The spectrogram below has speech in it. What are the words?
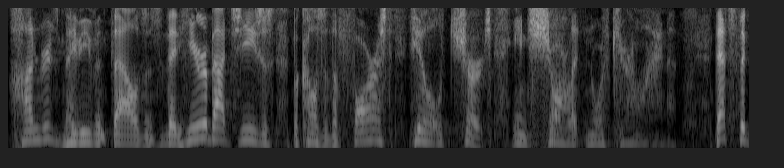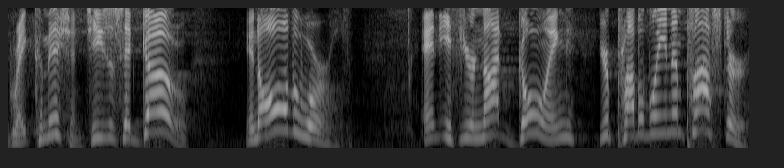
hundreds, maybe even thousands that hear about Jesus because of the Forest Hill Church in Charlotte, North Carolina. That's the Great Commission. Jesus said, Go into all the world. And if you're not going, you're probably an imposter.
